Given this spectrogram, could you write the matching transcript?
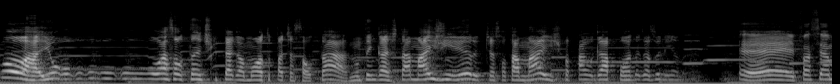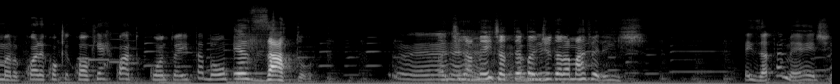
Porra, e o, o, o- o assaltante que pega a moto pra te assaltar não tem que gastar mais dinheiro, te assaltar mais pra pagar a porra da gasolina. É, ele fala assim, ah, mano, qual- qualquer, qualquer quatro conto aí tá bom. Exato. É, Antigamente até é, bandido era mais feliz. Exatamente,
